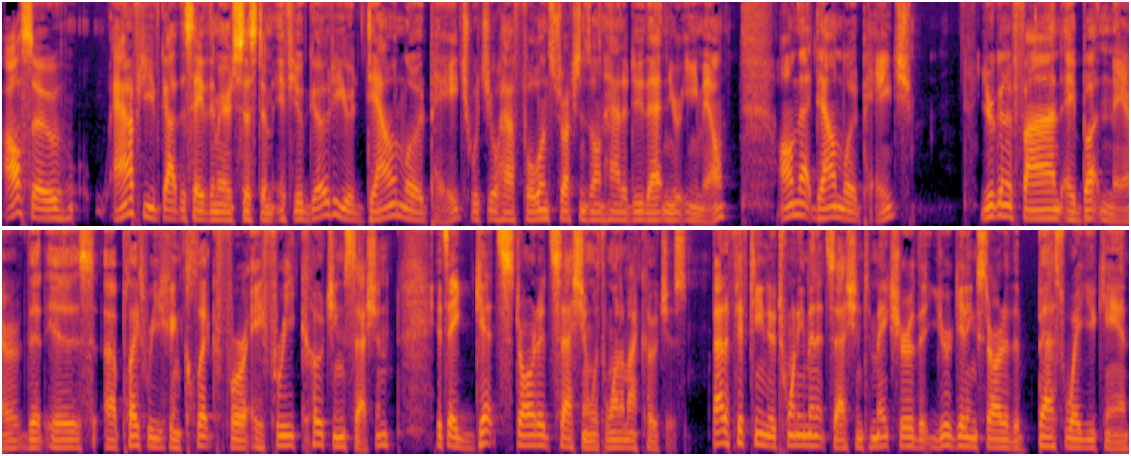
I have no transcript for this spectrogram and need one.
Also, after you've got the Save the Marriage system, if you go to your download page, which you'll have full instructions on how to do that in your email, on that download page, you're going to find a button there that is a place where you can click for a free coaching session. It's a get started session with one of my coaches about a 15 to 20 minute session to make sure that you're getting started the best way you can.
